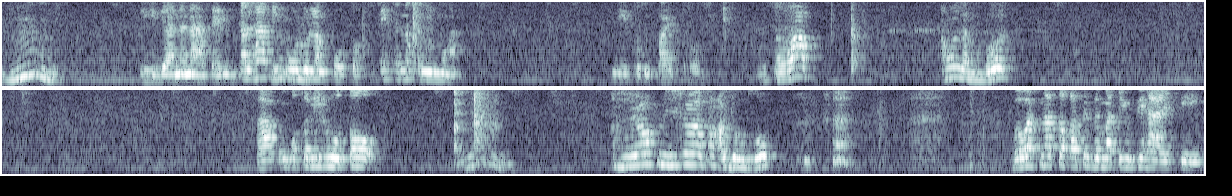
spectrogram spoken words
Mm. ihiga na natin. Kalahating ulo lang po to. Ay, anak, kanin mo nga. Dito yung part, oh. Ang sarap. Ang lambot. Kahapon ko to niluto. Mm. Ang sarap. Hindi siya sa adobo. Bawas na to kasi dumating si Hearty.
